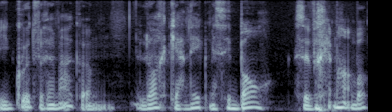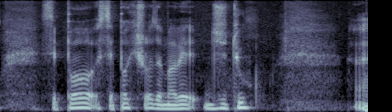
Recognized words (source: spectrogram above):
il goûte vraiment comme l'organique, mais c'est bon. C'est vraiment bon. C'est pas, c'est pas quelque chose de mauvais du tout. Euh,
